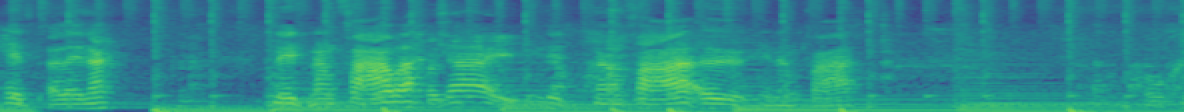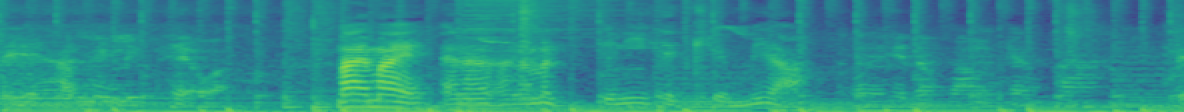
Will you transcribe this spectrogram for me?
เห็ดอะไรนะเห็ดนางฟ้าปะไม่ใช่เห็ดนางฟ้าเออเห็ดนางฟ้าโอเคครับเล็กๆแถวอะไม่ไม่อันนั้นอันนั้นมันไอ้นี่เห็ดเข็มไม่เหรอเออเห็นน้ำฟ้าเหมือนกันฟ้าเอ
